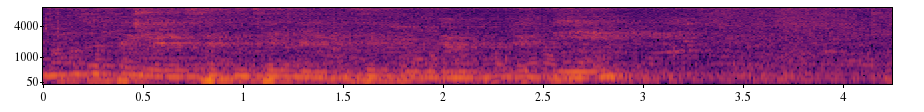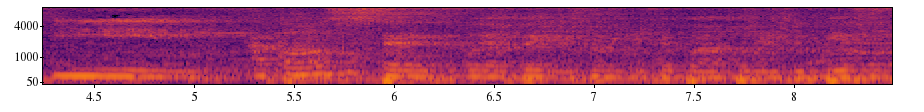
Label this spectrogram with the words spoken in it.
Vamos a pedir a nuestra quinceañera que se ponga de pie. Y a todos ustedes voy a pedirles también que se puedan poner de pie.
